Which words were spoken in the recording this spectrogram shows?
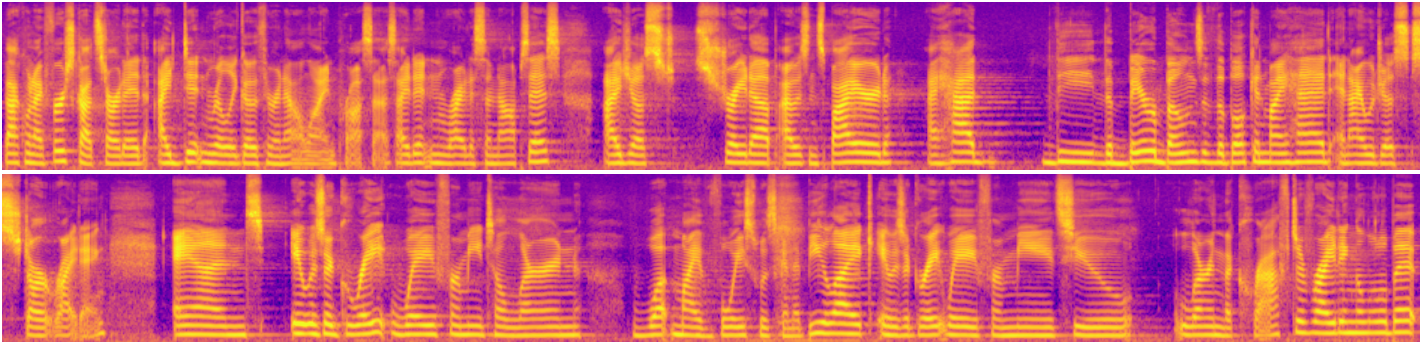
back when I first got started, I didn't really go through an outline process. I didn't write a synopsis. I just straight up, I was inspired. I had the the bare bones of the book in my head and I would just start writing. And it was a great way for me to learn what my voice was going to be like. It was a great way for me to learn the craft of writing a little bit,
